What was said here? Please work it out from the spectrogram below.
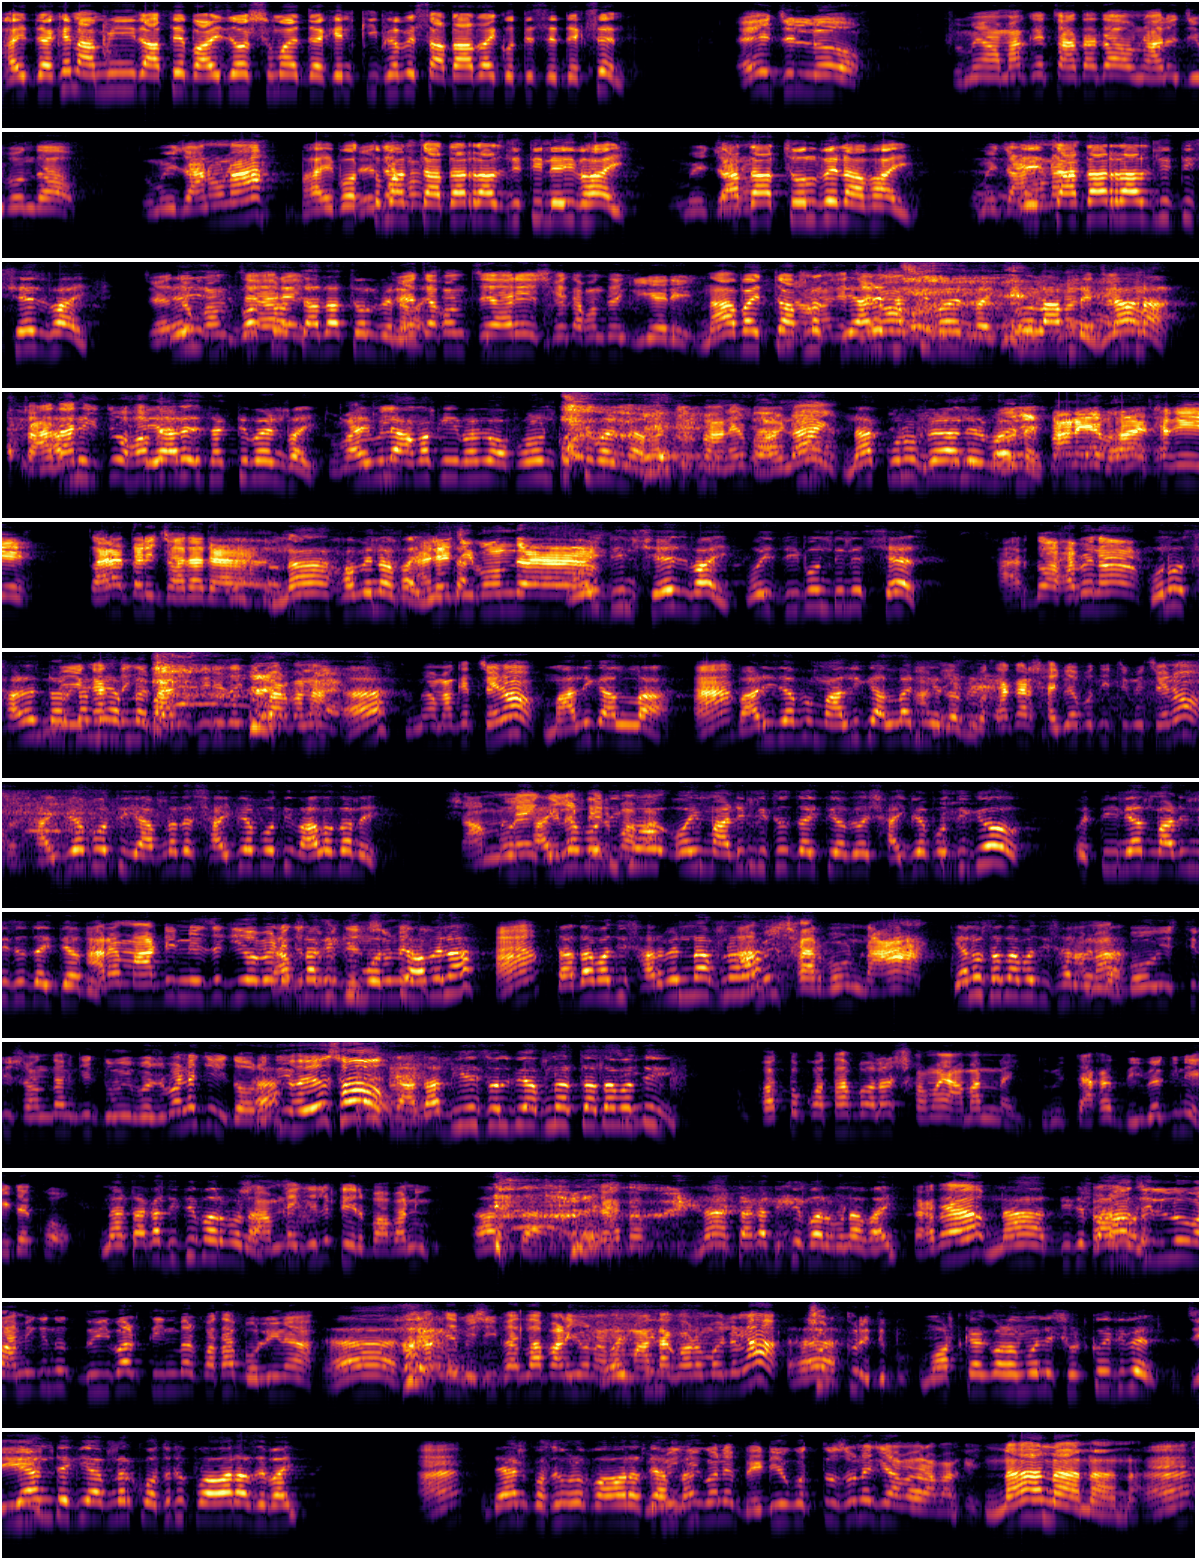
ভাই দেখেন আমি রাতে বাড়ি যাওয়ার সময় দেখেন কীভাবে চাঁদা আদায় করতেছে দেখছেন? এই জিল্লো তুমি আমাকে চাঁদা দাও নাহলে জীবন দাও। তুমি জানো না? ভাই বর্তমান চাঁদার রাজনীতি নেই ভাই। তুমি চাঁদা চলবে না ভাই। তুমি এই না? চাঁদার রাজনীতি শেষ ভাই। যে এই যখন বছর চেয়ারে চাঁদা চলবে না যখন চেয়ারে সে তখন থেকে না ভাই তো আপনার চেয়ারে থাকতে পারেন ভাই কোনো লাভ নেই। না না। চাঁদা আপনি দিতে হবে। চেয়ারে থাকতে পারেন ভাই। তোমার বলে আমাকে এইভাবে অপহরণ করতে পারেন না প্রাণের ভয় নাই? না কোনো প্রাণের ভয় যদি নাই। প্রাণের ভয় থাকে তাড়াতাড়ি চাঁদা না হবে না ভাই। জীবন ওই দিন শেষ ভাই ওই জীবন দিনের শেষ। ছাড় দেওয়া হবে না। কোনো ছাড়ের দরকার নেই আপনার বাড়ি ফিরে যাইতে পারবে না। হ্যাঁ? তুমি আমাকে চেনো? মালিক আল্লাহ। হ্যাঁ? বাড়ি যাব মালিক আল্লাহ নিয়ে যাবে। কোথাকার সাইবাপতি তুমি চেনো? সাইবাপতি আপনাদের সাইবাপতি ভালো জানে। সামনে গেলে ওই মাটির নিচে যাইতে হবে। ওই সাইবাপতিকেও ওই তিন হাত মাটির নিচে যাইতে হবে। আরে মাটির নিচে কি হবে? আপনাকে কি মরতে হবে না? হ্যাঁ? চাঁদাবাজি ছাড়বেন না আপনারা? আমি ছাড়বো না। কেন চাঁদাবাজি ছাড়বেন না? বউ স্ত্রী সন্তান কি তুমি বুঝবে নাকি? দরদি হয়েছো? চাঁদা দিয়ে চলবে আপনার চাঁদাবাজি। কত কথা বলার সময় আমার নাই। তুমি টাকা দিবে কিনা এটা কও। না টাকা দিতে পারব না। সামনে গেলে টের পাবানি আচ্ছা না টাকা দিতে পারব না ভাই। টাকা দাও না দিতে পারব না। আমি কিন্তু দুইবার তিনবার কথা বলি না। হ্যাঁ। বেশি ফেদলা পারিও না আমার মাথা গরম হইলে না হ্যাঁ। শুট করে দিব। মটকা গরম হলে শুট করে দিবেন? জি। দেখি আপনার কতটুকু পাওয়ার আছে ভাই। হ্যাঁ? দেন কত বড় পাওয়ার আছে তুমি কি কোনে ভিডিও করতেছো নাকি আমার আমাকে? না না না না। হ্যাঁ?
